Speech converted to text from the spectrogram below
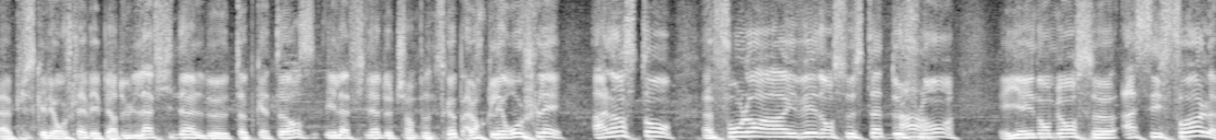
euh, puisque les Rochelais avaient perdu la finale de Top 14 et la finale de Champions Cup, alors que les Rochelais, à l'instant, font leur arrivée dans ce stade de Ah. Flandre. Et il y a une ambiance assez folle,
